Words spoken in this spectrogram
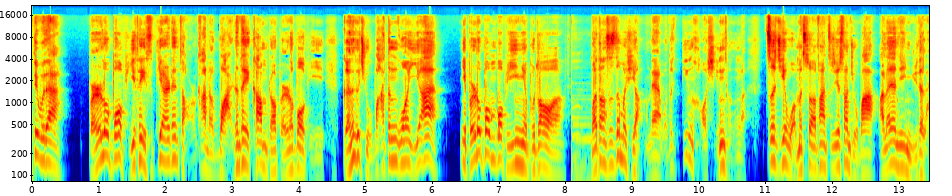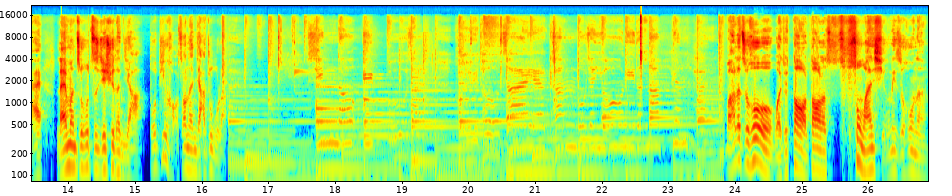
对不对？本都爆皮，他也是第二天早上看着，晚上他也看不着本都爆皮。搁那个酒吧灯光一暗，你本都爆不爆皮你也不知道啊。我当时这么想的，我都定好行程了，直接我们吃完饭直接上酒吧，完了让这女的来，来完之后直接去他家，都定好上他家住了。完了之后，我就到到了送完行李之后呢，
